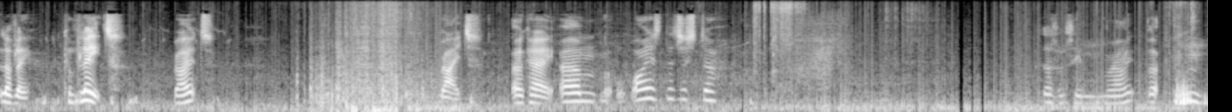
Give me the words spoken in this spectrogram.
Lovely. Complete. Right? Right. Okay, um, why is there just a... Doesn't seem right, but... Hmm.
